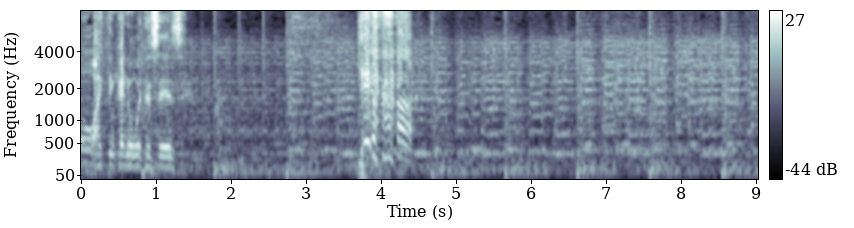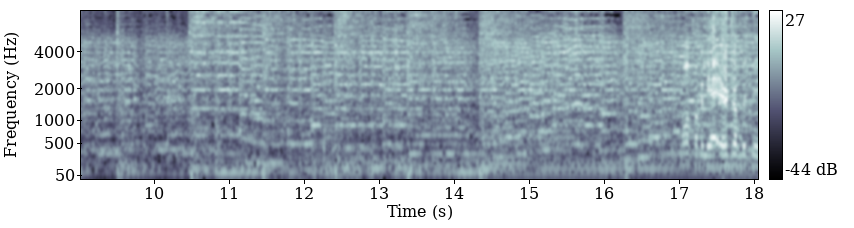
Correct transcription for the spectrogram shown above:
Oh, I think I know what this is. Yeah! Come on, familia, air drum with me.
